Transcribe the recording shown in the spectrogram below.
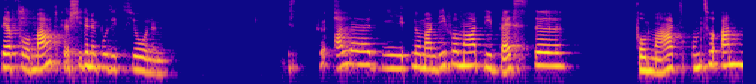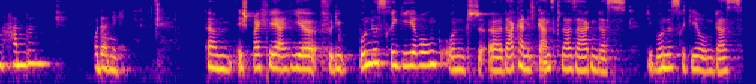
der Format verschiedene Positionen? Ist für alle die Normandie-Format die beste Format, um zu anhandeln oder nicht? Ähm, ich spreche ja hier für die Bundesregierung und äh, da kann ich ganz klar sagen, dass die Bundesregierung das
